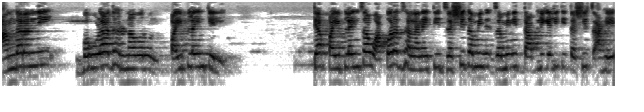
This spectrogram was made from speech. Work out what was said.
आमदारांनी बहुळा धरणावरून पाईपलाईन केली. त्या पाईपलाईनचा वापरच झाला नाही. ती जशी जमिनी जमिनीत दाबली गेली ती तशीच आहे.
